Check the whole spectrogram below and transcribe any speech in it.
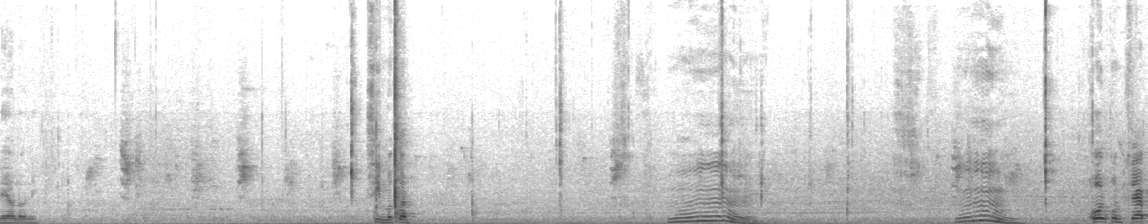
แล้วเรานี่ชิมมาก่อน อืม อืม โคตรคนแซ่บ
